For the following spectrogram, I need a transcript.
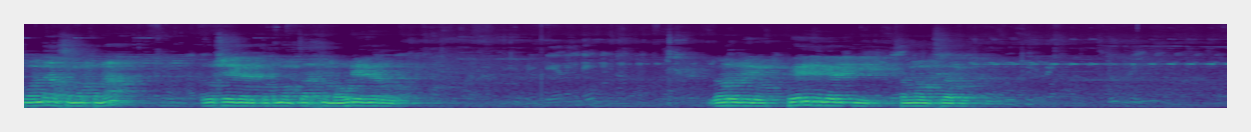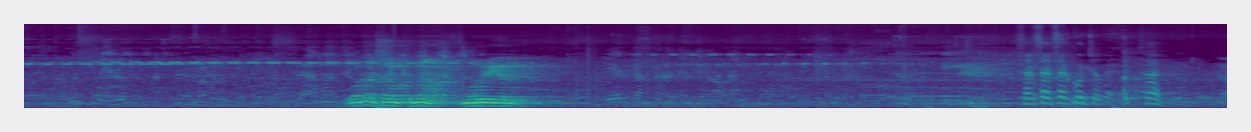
వందన సమర్పణ. రోషయ్య గారి కుటుంబం తరఫున మౌర్య గారు గౌరవనీయులు పేరెడ్డి గారికి సన్మానించారు. వందన సమర్పణ మౌర్య గారు. సార్ సార్ సార్ కొంచెం సార్ ఆ,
